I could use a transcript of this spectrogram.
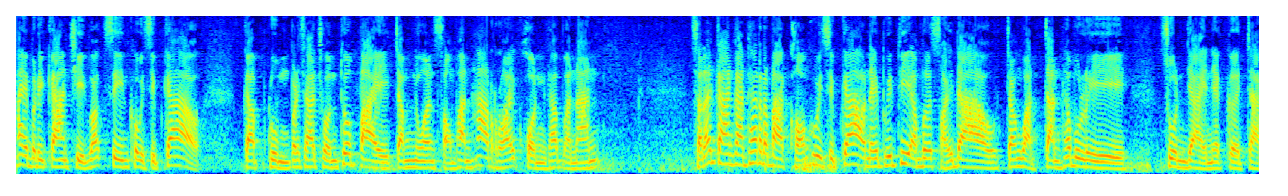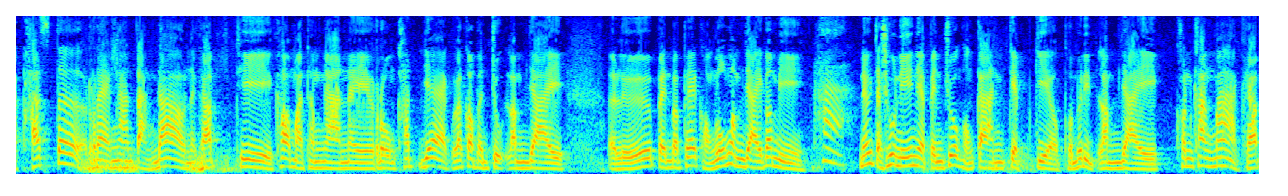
ให้บริการฉีดวัคซีนโควิด -19 กับกลุ่มประชาชนทั่วไปจำนวน 2,500 คนครับวันนั้นสถานการณ์การแพร่ระบาดของโควิด -19 ในพื้นที่อำเภอสอยดาว จังหวัดจันทบุรี ส่วนใหญ่เนี่ยเกิดจากคลัสเตอร์แรงงานต่างด้าวนะครับ ที่เข้ามาทำงานในโรงคัดแยกแล้วก็บรรจุลำไยเอ่อหรือเป็นประเภทของลงลำไยก็มีค่ะเนื่องจากช่วงนี้เนี่ยเป็นช่วงของการเก็บเกี่ยวผลผลิตลำไยค่อนข้างมากครับ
